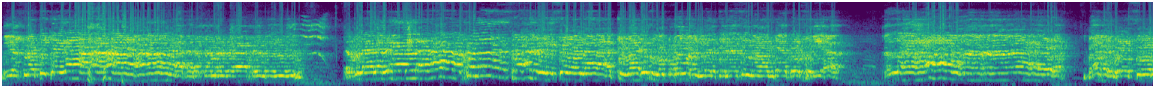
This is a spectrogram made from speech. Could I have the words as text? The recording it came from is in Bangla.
برحمتك يا أرحم الراحمين رب العالمين الله خلاص على الإسلام توارث مقبول عمر جنازة نوازات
